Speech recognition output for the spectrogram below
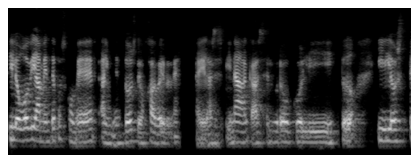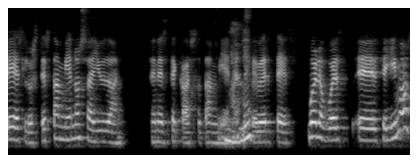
Y luego, obviamente, pues comer alimentos de hoja verde. Ahí las espinacas, el brócoli, todo. Y los tés, los tés también nos ayudan en este caso también, ¿eh? beber test. Bueno, pues eh, seguimos,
